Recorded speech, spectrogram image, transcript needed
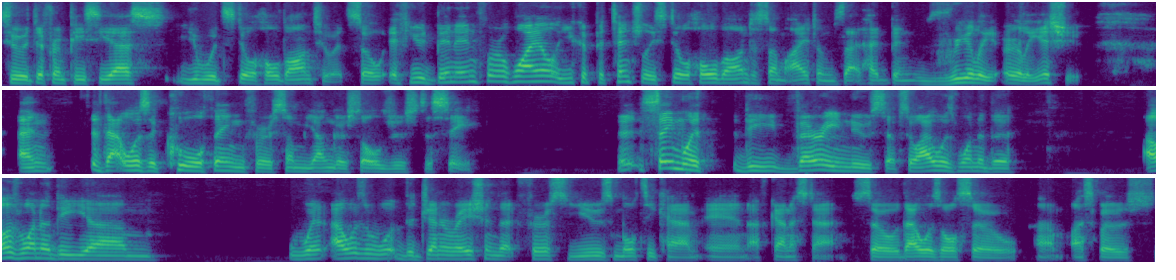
to a different PCS, you would still hold on to it. So if you'd been in for a while, you could potentially still hold on to some items that had been really early issue. And that was a cool thing for some younger soldiers to see. Uh, Same with the very new stuff. So I was one of the, I was one of the, um, when I was the generation that first used multicam in Afghanistan. So that was also, um, I suppose,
